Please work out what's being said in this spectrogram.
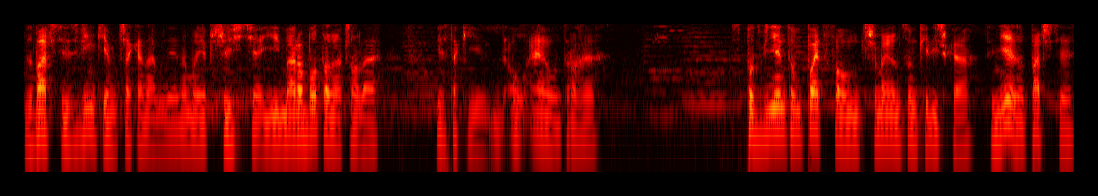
Zobaczcie, z winkiem czeka na mnie, na moje przyjście i ma robota na czole. Jest taki on trochę. Z podwiniętą płetwą trzymającą kieliszka. Ty nie no, patrzcie.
